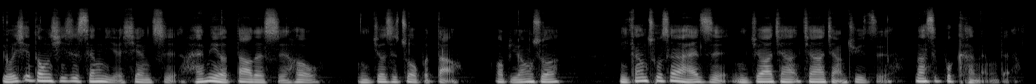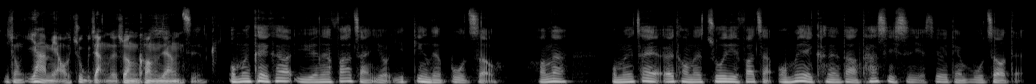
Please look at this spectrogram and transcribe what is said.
有一些东西是生理的限制，还没有到的时候，你就是做不到。哦，比方说，你刚出生的孩子，你就要教教他讲句子，那是不可能的。一种揠苗助长的状况，这样子。我们可以看到语言的发展有一定的步骤。好，那我们在儿童的注意力发展，我们也看得到，它其实也是有点步骤的。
